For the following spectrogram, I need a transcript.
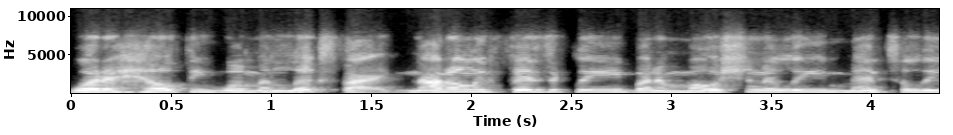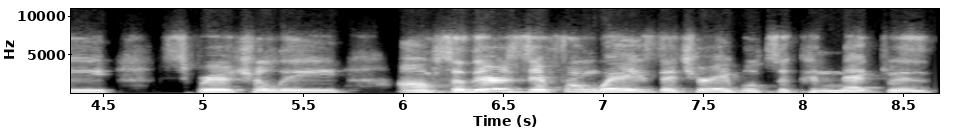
what a healthy woman looks like, not only physically, but emotionally, mentally, spiritually. Um, so there's different ways that you're able to connect with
